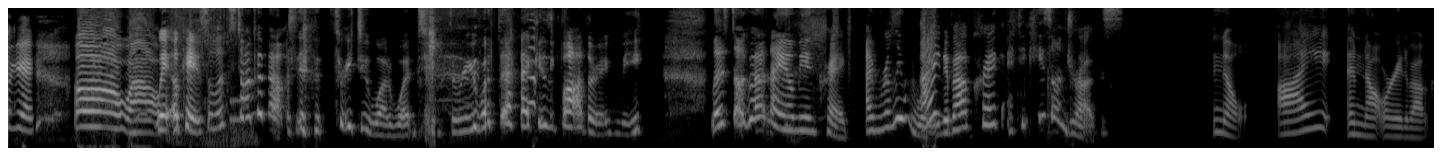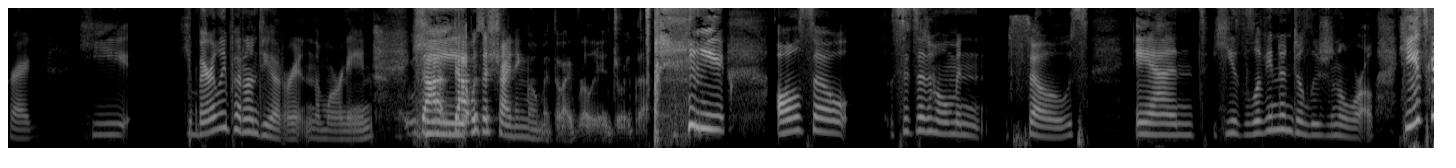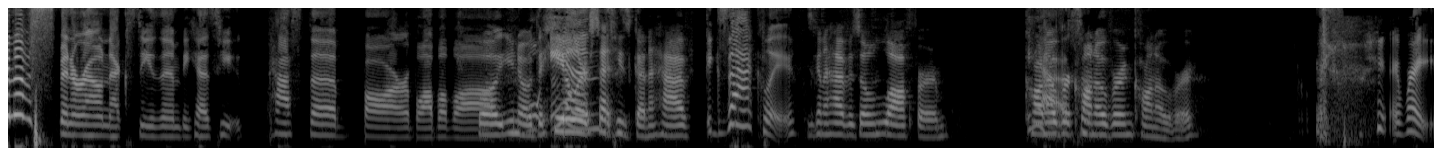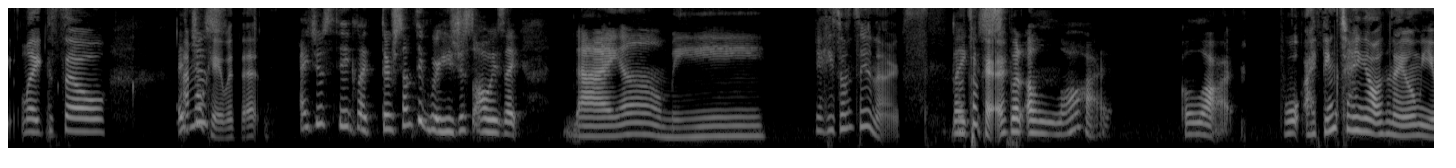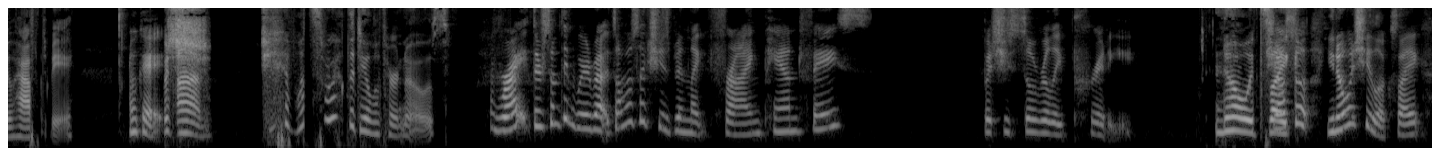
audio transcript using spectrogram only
Okay. Oh wow. Wait, okay, so let's talk about three, two, one, one, two, three. What the heck is bothering me? Let's talk about Naomi and Craig. I'm really worried about Craig. I think he's on drugs. No, I am not worried about Craig. He he barely put on deodorant in the morning. That He- that was a shining moment, though. I really enjoyed that. He also sits at home and sews and he's living in delusional world. He's gonna have a spin around next season because he past the bar, blah blah blah. well, you know, Well, the healer said he's gonna have exactly. he's gonna have his own law firm. Conover, Yeah, so- con over, and Conover. right. Like so, I I'm just, okay with it. I just think like there's something where he's just always like Naomi, Yeah, he's on Xanax. like, That's okay. but a lot, a lot. Well, I think to hang out with Naomi, you have to be. Okay, But um, sh- gee, what's with the deal with her nose? right? There's something weird about. It. It's almost like she's been like frying pan face, but she's still really pretty. No, it's She like also, you know what she looks like?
